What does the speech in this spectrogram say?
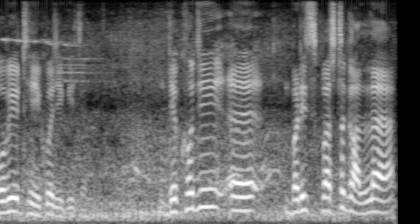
ਉਹ ਵੀ ਠੀਕ ਹੋ ਜੇਗੀ ਜੀ। ਦੇਖੋ ਜੀ ਬੜੀ ਸਪਸ਼ਟ ਗੱਲ ਹੈ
